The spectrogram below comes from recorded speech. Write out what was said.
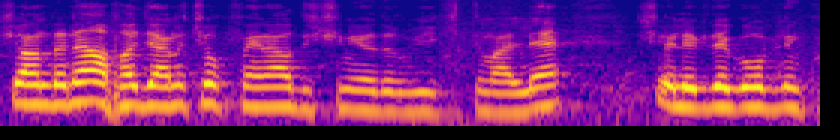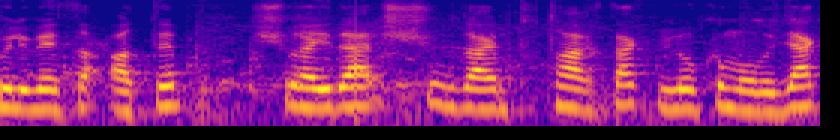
Şu anda ne yapacağını çok fena düşünüyordur büyük ihtimalle. Şöyle bir de Goblin kulübesi atıp şurayı da şuradan tutarsak lokum olacak.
